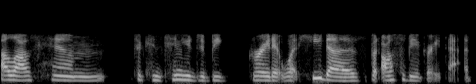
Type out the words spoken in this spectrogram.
allows him to continue to be great at what he does, but also be a great dad.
